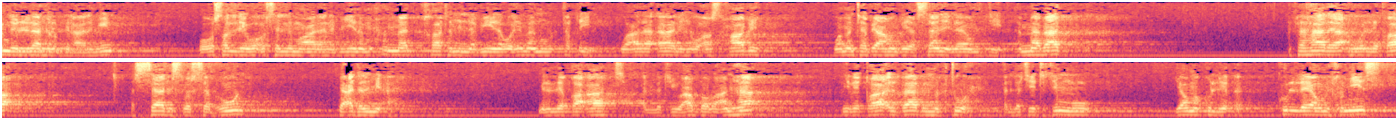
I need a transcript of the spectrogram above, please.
الحمد لله رب العالمين وأصلي وأسلم على نبينا محمد خاتم النبيين وإمام المتقين وعلى آله وأصحابه ومن تبعهم بإحسان إلى يوم الدين. أما بعد فهذا هو اللقاء السادس والسبعون بعد المئة من اللقاءات التي يعبر عنها بلقاء الباب المفتوح التي تتم يوم كل كل يوم خميس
